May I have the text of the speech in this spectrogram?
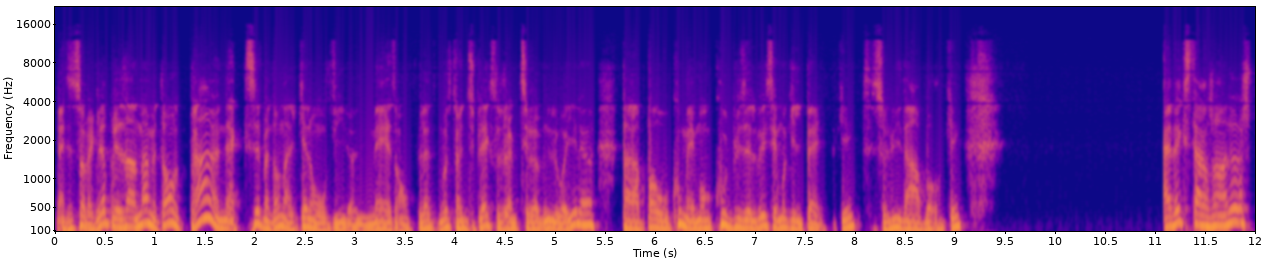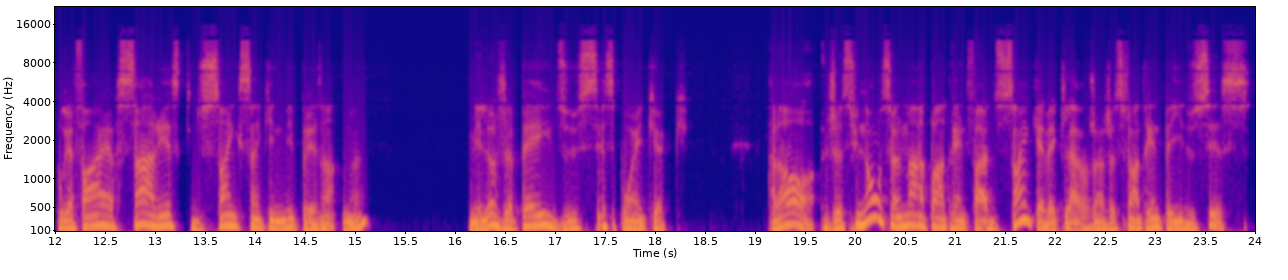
Ben c'est ça. là, présentement, mettons, prends un actif, mettons, dans lequel on vit, une maison. Là, moi, c'est un duplex, j'ai un petit revenu de loyer là, par rapport au coût, mais mon coût le plus élevé, c'est moi qui le paye. C'est celui d'en bas. Avec cet argent-là, je pourrais faire sans risque du 5, 5,5 présentement. Mais là, je paye du 6 Alors, je suis non seulement pas en train de faire du 5 avec l'argent, je suis en train de payer du 6.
